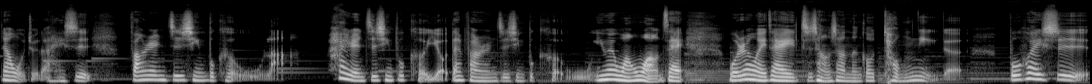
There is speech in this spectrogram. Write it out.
但我觉得还是防人之心不可无啦，害人之心不可有，但防人之心不可无，因为往往在我认为在职场上能够捅你的，不会是。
